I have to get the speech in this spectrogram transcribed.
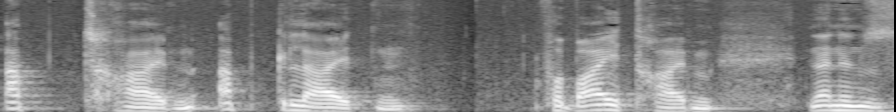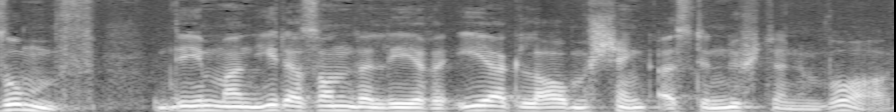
Abtreiben, Abgleiten, Vorbeitreiben in einen Sumpf, indem man jeder Sonderlehre eher Glauben schenkt als dem nüchternen Wort.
